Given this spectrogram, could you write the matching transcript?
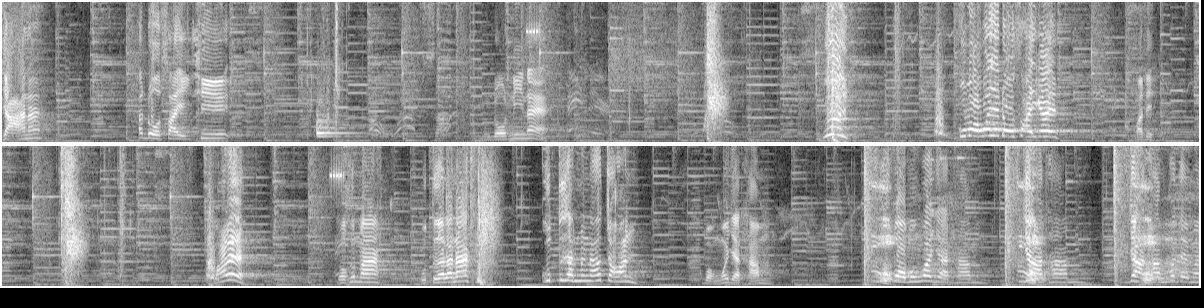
อย่านะ ถ้าโดดใส่อีกทีมึง โดนนี่แน่เฮ้ยกูบอกว่าอย่าโดดใส่ไง มาดิ มาดิโดดขึ้นมา กูเตือนแล้วนะ กูเตือนมึงแล้วจอนกูบอกว่าอย่าทำกูบอกมึงว่าอย่าทำอย่าทำอย่าทำเข้าใจไหม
